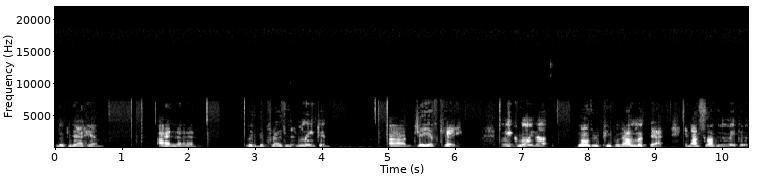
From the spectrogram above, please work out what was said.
looking at him, I uh, look at the president Lincoln, uh, JFK. Me growing up, those are people that I looked at, and I saw them making a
